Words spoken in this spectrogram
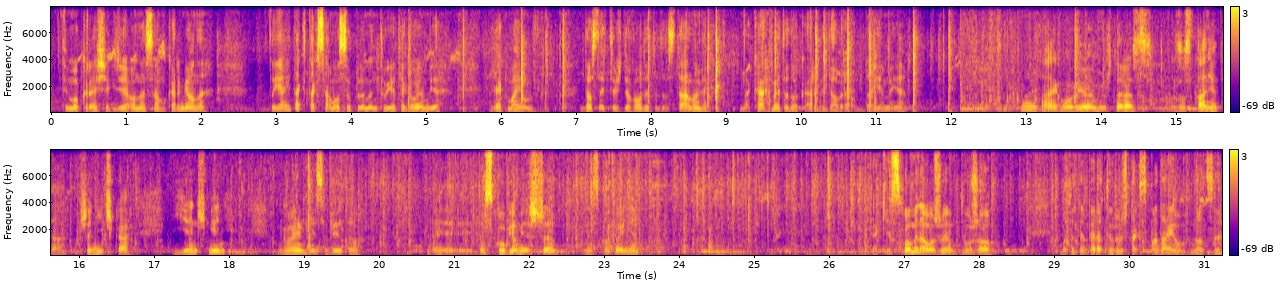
w tym okresie, gdzie one są karmione, to ja i tak tak samo suplementuję te gołębie. Jak mają dostać coś do wody, to dostaną. Jak na karmę, to do karmy. Dobra, oddajemy je. No i tak jak mówiłem, już teraz zostanie ta pszeniczka jęczmień. Gołębie sobie to yy, doskubią jeszcze na spokojnie. I takie słomy nałożyłem dużo, bo te temperatury już tak spadają w nocy.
